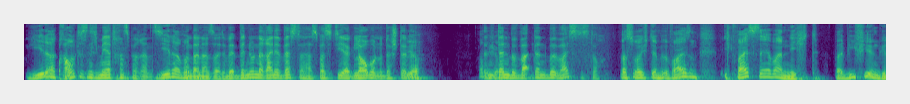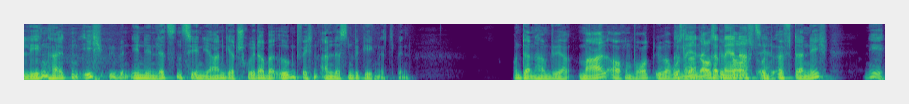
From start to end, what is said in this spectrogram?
jeder braucht es nicht mehr Transparenz jeder von deiner Seite. Wenn du eine reine Weste hast, was ich dir ja glaube und unterstelle, ja, dann, dann, bewe dann beweist es doch. Was soll ich denn beweisen? Ich weiß selber nicht, bei wie vielen Gelegenheiten ich in den letzten zehn Jahren Gerd Schröder bei irgendwelchen Anlässen begegnet bin. Und dann haben wir mal auch ein Wort über Russland ja, ausgetauscht ja und öfter nicht. Nee,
